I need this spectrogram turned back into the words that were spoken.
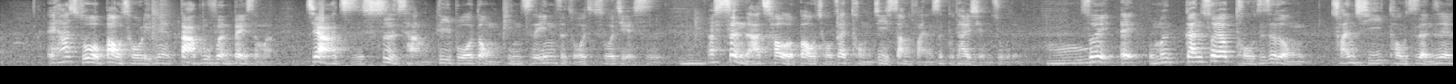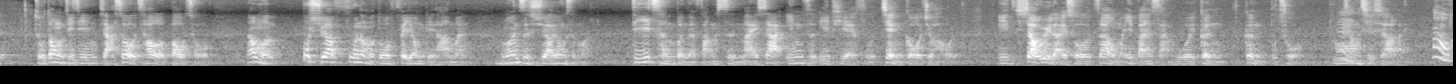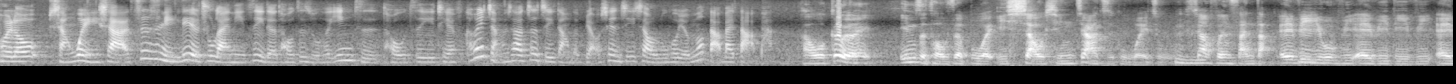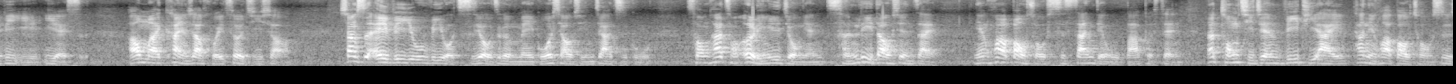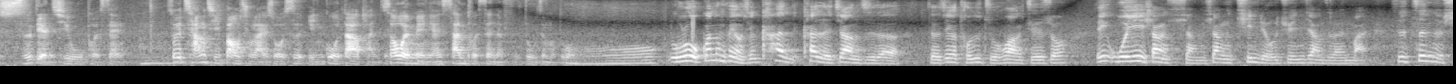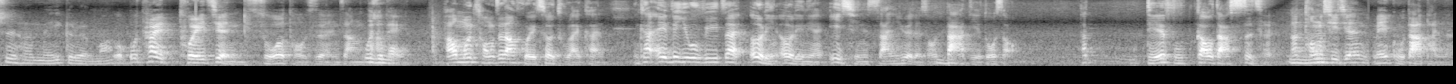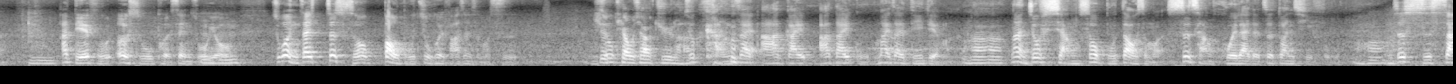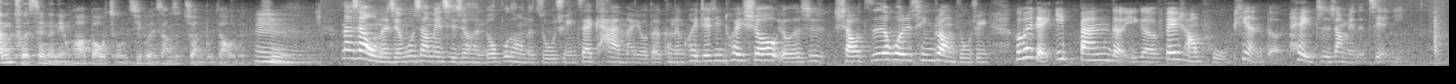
哎，它所有报酬里面大部分被什么？价值市场低波动品质因子所所解释，嗯、那剩的超额报酬在统计上反而是不太显著的。哦，所以哎、欸，我们干脆要投资这种传奇投资人这些主动基金，假设有超额报酬，那我们不需要付那么多费用给他们，嗯、我们只需要用什么？低成本的方式买下因子 ETF 建构就好了。以效率来说，在我们一般散户会更更不错，长期下来。嗯那我回头想问一下，这是你列出来你自己的投资组合因子投资 ETF，可不可以讲一下这几档的表现绩效如何？有没有打败大盘？好，我个人因子投资的部位以小型价值股为主，嗯、哼这样分三档：AVUV、AVDV、AVES。好，我们来看一下回测绩效，像是 AVUV，我持有这个美国小型价值股，从它从二零一九年成立到现在。年化报酬十三点五八 percent，那同期间 VTI 它年化报酬是十点七五 percent，所以长期报酬来说是赢过大盘，稍微每年三 percent 的幅度这么多。哦，如果观众朋友先看看了这样子的的这个投资组合觉得说，哎、欸，我也想想像清流君这样子来买，是真的适合每一个人吗？我不太推荐所有投资人这样。为什么？好，我们从这张回撤图来看，你看 AVUV 在二零二零年疫情三月的时候大跌多少？嗯跌幅高达四成，那同期间美股大盘呢？嗯，它跌幅二十五 percent 左右。如果你在这时候抱不住，会发生什么事？就跳下去了，就砍在阿该阿呆股，卖在低点嘛。那你就享受不到什么市场回来的这段起伏。你这十三 percent 的年化报酬基本上是赚不到的。嗯。那像我们的节目上面，其实有很多不同的族群在看嘛，有的可能会接近退休，有的是小资或是青壮族群，可不可以给一般的一个非常普遍的配置上面的建议？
